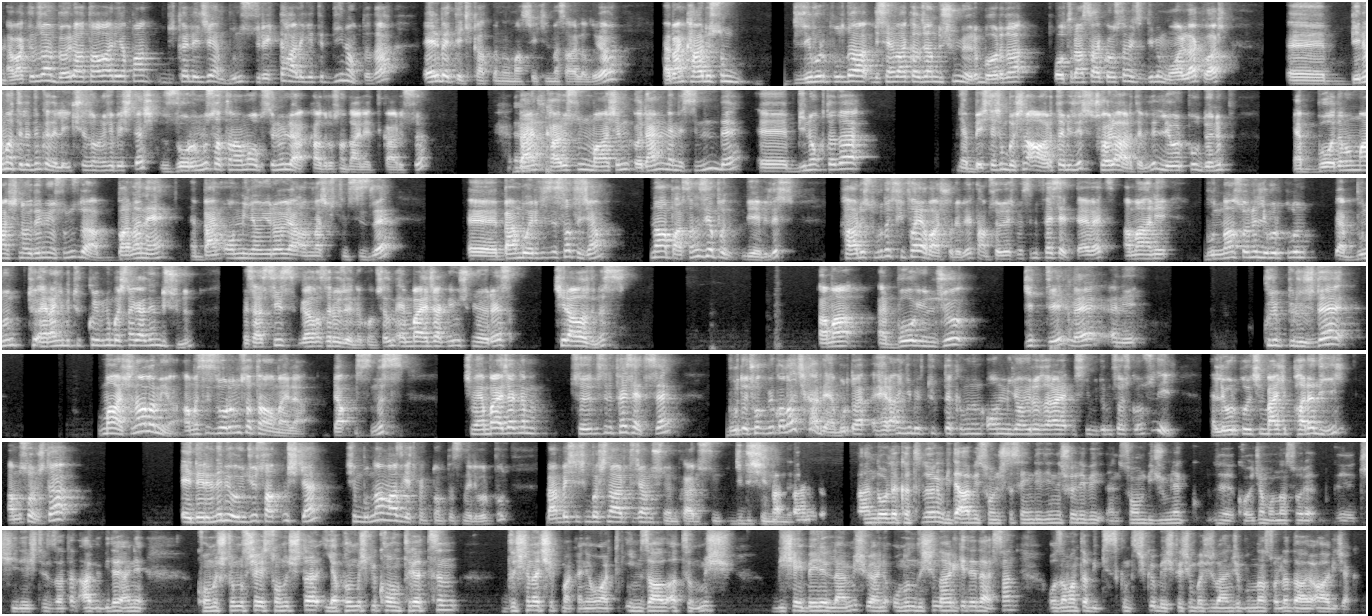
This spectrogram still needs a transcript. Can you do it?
Ya baktığımız zaman böyle hatalar yapan bir kaleci yani bunu sürekli hale getirdiği noktada elbette ki katlanılmaz çekilmez hal alıyor. Ya ben Karius'un Liverpool'da bir sene daha kalacağını düşünmüyorum. Bu arada o transfer konusunda ciddi bir muallak var. Ee, benim hatırladığım kadarıyla iki sezon önce Beşiktaş zorunlu satın alma opsiyonuyla kadrosuna dahil etti Karius'u. Evet. Ben Karius'un maaşının ödenmemesinin de e, bir noktada ya Beşiktaş'ın başını ağrıtabilir. Şöyle ağrıtabilir. Liverpool dönüp ya bu adamın maaşını ödemiyorsunuz da bana ne? Ben 10 milyon euroya anlaşmıştım sizle. Ee, ben bu herifi size satacağım. Ne yaparsanız yapın diyebilir. Karius burada FIFA'ya başvurabilir. Tam sözleşmesini feshetti evet. Ama hani bundan sonra Liverpool'un ya bunun herhangi bir Türk kulübünün başına geldiğini düşünün. Mesela siz Galatasaray üzerinde konuşalım. Mbaye Cagney'i 3 milyon euroya kiraladınız. Ama yani bu oyuncu gitti ve hani kulüp bürüjde maaşını alamıyor. Ama siz zorunlu satın almayla yapmışsınız. Şimdi Mbaye Cagney sözleşmesini feshetse burada çok büyük olay çıkardı. Yani burada herhangi bir Türk takımının 10 milyon euro zarar etmiş gibi bir durum söz konusu değil. Yani Liverpool için belki para değil ama sonuçta ederine bir oyuncuyu satmışken şimdi bundan vazgeçmek noktasında Liverpool. Ben Beşiktaş'ın başına artacağını düşünüyorum Karius'un gidişinden de. Ben, de. ben de orada katılıyorum. Bir de abi sonuçta senin dediğinde şöyle bir hani son bir cümle e, koyacağım. Ondan sonra e, kişiyi değiştiririz zaten. Abi bir de hani konuştuğumuz şey sonuçta yapılmış bir kontratın dışına çıkmak. Hani o artık imza atılmış bir şey belirlenmiş ve hani onun dışında hareket edersen o zaman tabii ki sıkıntı çıkıyor. Beşiktaş'ın başı bence bundan sonra daha ağrıyacak.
